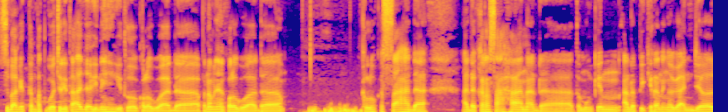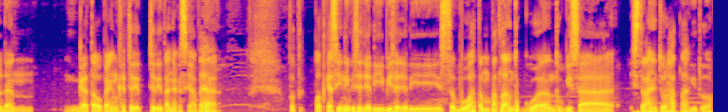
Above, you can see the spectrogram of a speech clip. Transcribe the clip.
sebagai tempat gue cerita aja gini gitu kalau gue ada apa namanya kalau gue ada keluh kesah ada ada keresahan ada atau mungkin ada pikiran yang ngeganjel dan nggak tahu pengen ke ceritanya ke siapa ya podcast ini bisa jadi bisa jadi sebuah tempat lah untuk gue untuk bisa istilahnya curhat lah gitu loh.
